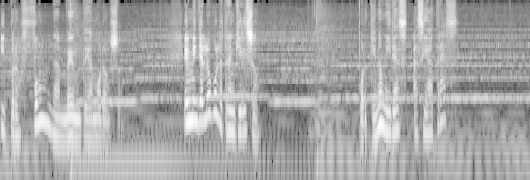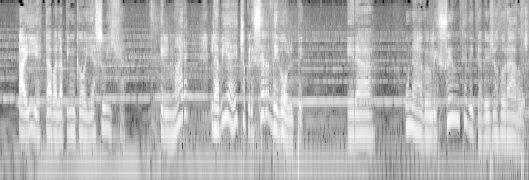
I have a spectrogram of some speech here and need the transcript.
y profundamente amoroso. El Millalobo la tranquilizó. ¿Por qué no miras hacia atrás? Ahí estaba la Pincoya, su hija. El mar la había hecho crecer de golpe. Era una adolescente de cabellos dorados,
